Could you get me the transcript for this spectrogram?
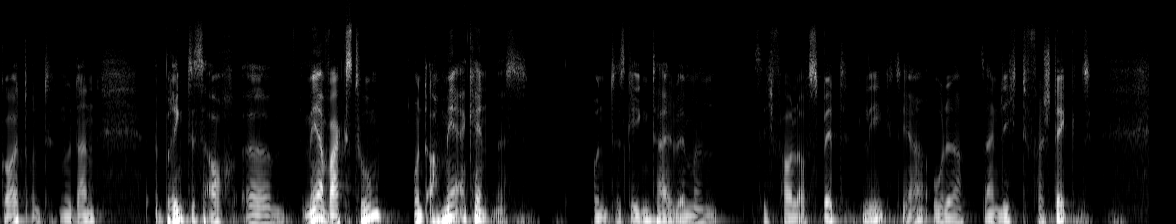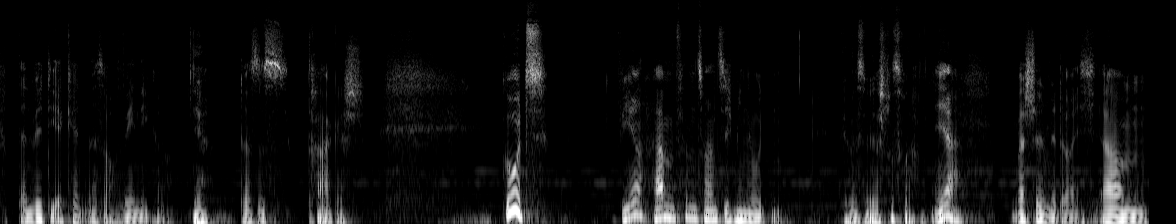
Gott und nur dann bringt es auch ähm, mehr Wachstum und auch mehr Erkenntnis. Und das Gegenteil, wenn man sich faul aufs Bett legt, ja, oder sein Licht versteckt, dann wird die Erkenntnis auch weniger. Ja. Das ist tragisch. Gut, wir haben 25 Minuten. Wir müssen wieder Schluss machen. Ja, war schön mit euch. Ähm,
